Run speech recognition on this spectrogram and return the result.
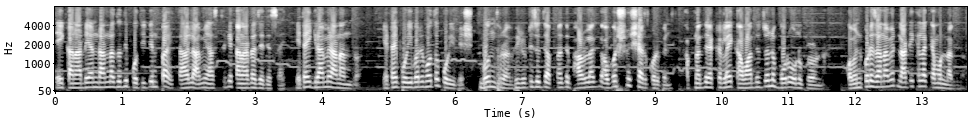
এই কানাডিয়ান রান্না যদি প্রতিদিন পাই, তাহলে আমি আজ থেকে কানাডা যেতে চাই। এটাই গ্রামের আনন্দ। এটাই পরিবারের মতো পরিবেশ। বন্ধুরা, ভিডিওটি যদি আপনাদের ভালো লাগে, অবশ্যই শেয়ার করবেন। আপনাদের একটা লাইক আমাদের জন্য বড় অনুপ্রেরণা। কমেন্ট করে জানাবেন লাঠি খেলা কেমন লাগল।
